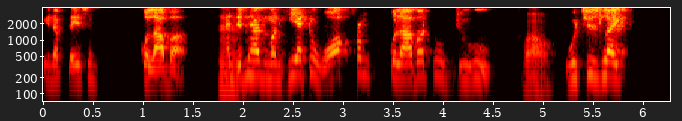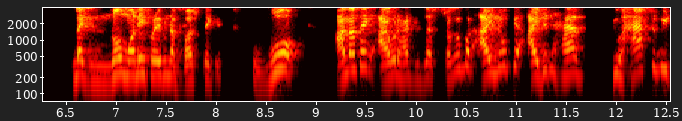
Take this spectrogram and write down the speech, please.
in a place in Kolaba Hmm. and didn't have the money. He had to walk from Kolaba to Juhu, Wow. which is like like no money for even a bus ticket. Wo, I'm not saying I would have to do that struggle, but I know that I didn't have. You have to be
